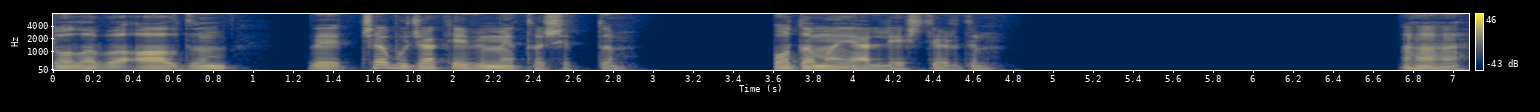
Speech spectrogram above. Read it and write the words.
Dolabı aldım ve çabucak evime taşıttım. Odama yerleştirdim. Ah,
